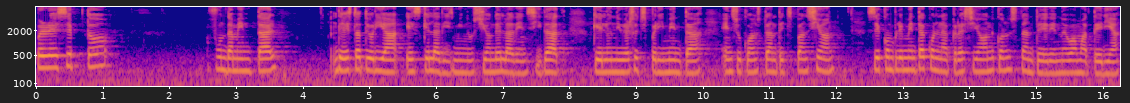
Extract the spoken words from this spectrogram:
precepto fundamental de esta teoría es que la disminución de la densidad que el universo experimenta en su constante expansión se complementa con la creación constante de nueva materia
